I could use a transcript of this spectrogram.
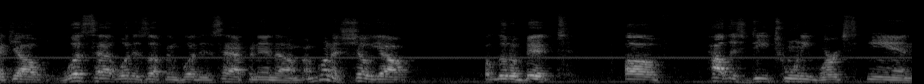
right, y'all. What's up? What is up and what is happening? Um, I'm going to show y'all a little bit of how this D20 works in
